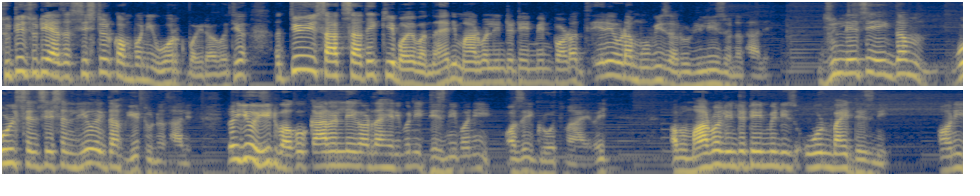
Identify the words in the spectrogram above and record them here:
छुट्टै छुट्टै as a sister company work भइरहेको थियो। त्यही साथसाथै के भयो भन्दाखेरि मार्बल इन्टरटेनमेन्टबाट धेरैवटा मुभिजहरू रिलिज हुन थाले। जुनले चाहिँ एकदम गोल्ड सेन्सेसन लियो एकदम हिट हुन थाल्यो। र यो हिट भएको कारणले गर्दाखेरि पनि डिज्नी पनि अझै ग्रोथमा आयो है। अब Marvel entertainment is owned by Disney अनि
